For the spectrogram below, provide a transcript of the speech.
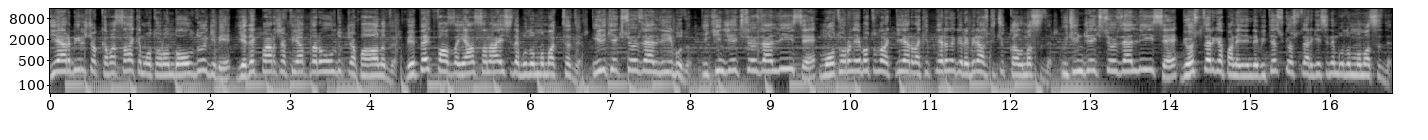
diğer birçok Kawasaki motorunda olduğu gibi yedek parça fiyatları oldukça pahalıdır ve pek fazla yan sanayisi de bulunmamaktadır. İlk eksi özelliği budur. İkinci eksi özelliği ise motorun ebat olarak diğer rakiplerine göre biraz küçük kalmasıdır. Üçüncü eksi özelliği ise gösterge panelinde vites göstergesinin bulunmamasıdır.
